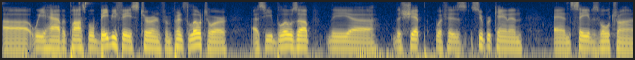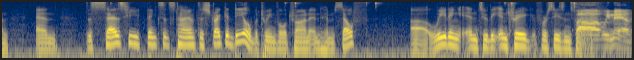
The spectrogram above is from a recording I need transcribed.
uh, we have a possible babyface turn from Prince Lotor as he blows up the uh, the ship with his super cannon and saves Voltron. And this says he thinks it's time to strike a deal between Voltron and himself, uh, leading into the intrigue for season five. Uh, we may have.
